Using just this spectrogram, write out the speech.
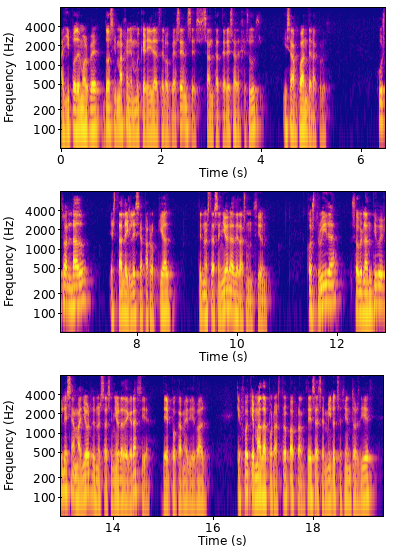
Allí podemos ver dos imágenes muy queridas de los beasenses, Santa Teresa de Jesús y San Juan de la Cruz. Justo al lado está la iglesia parroquial de Nuestra Señora de la Asunción, construida sobre la antigua iglesia mayor de Nuestra Señora de Gracia, de época medieval, que fue quemada por las tropas francesas en 1810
